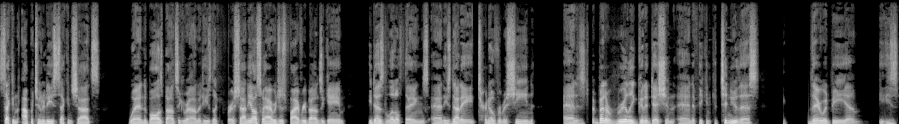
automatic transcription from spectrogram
second opportunities second shots when the ball is bouncing around and he's looking for a shot. And he also averages five rebounds a game. He does little things, and he's not a turnover machine. And it's been a really good addition. And if he can continue this, there would be um, he's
